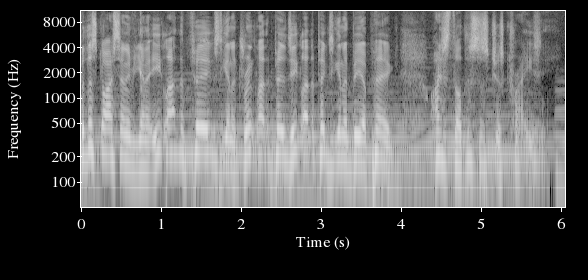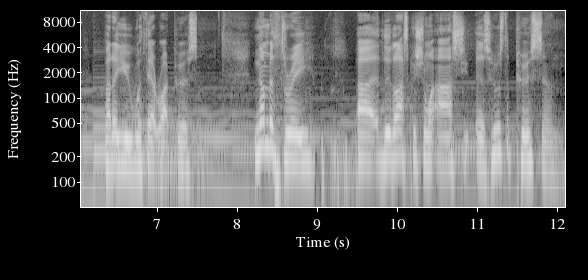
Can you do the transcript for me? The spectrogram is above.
But this guy's saying if you're going to eat like the pigs, you're going to drink like the pigs, eat like the pigs, you're going to be a pig. I just thought this is just crazy. But are you with that right person? Number three, uh, the last question I want to ask you is who's the person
